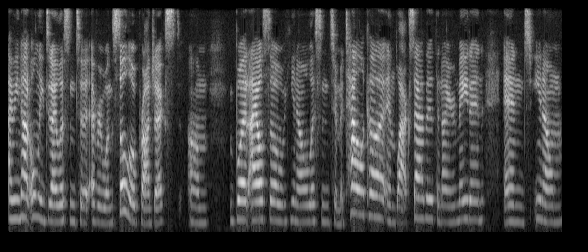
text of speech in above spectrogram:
I mean, not only did I listen to everyone's solo projects, um, but I also, you know, listened to Metallica and Black Sabbath and Iron Maiden and, you know,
